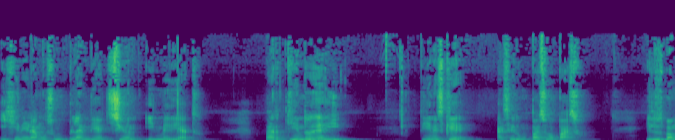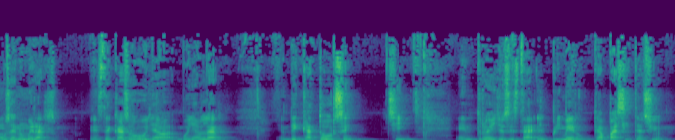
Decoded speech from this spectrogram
y generamos un plan de acción inmediato. Partiendo de ahí, tienes que hacer un paso a paso y los vamos a enumerar. En este caso voy a, voy a hablar de 14, ¿sí? Entre ellos está el primero, capacitación.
